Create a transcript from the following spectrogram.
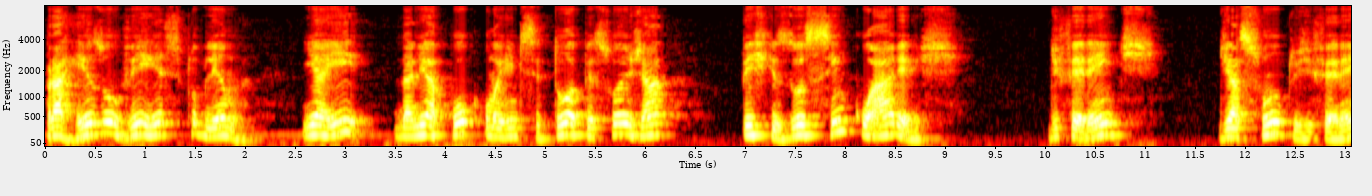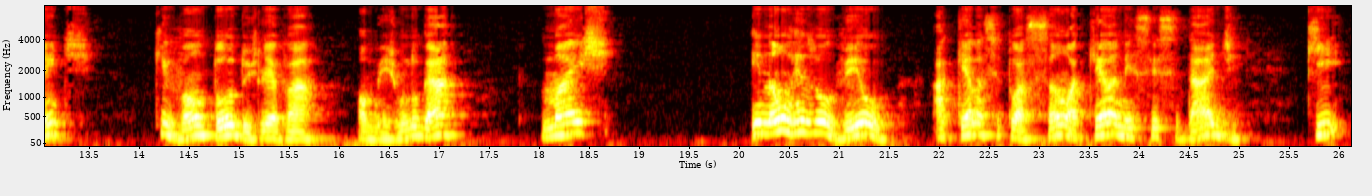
para resolver esse problema. E aí, dali a pouco, como a gente citou, a pessoa já pesquisou cinco áreas diferentes, de assuntos diferentes, que vão todos levar ao mesmo lugar, mas e não resolveu aquela situação, aquela necessidade que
